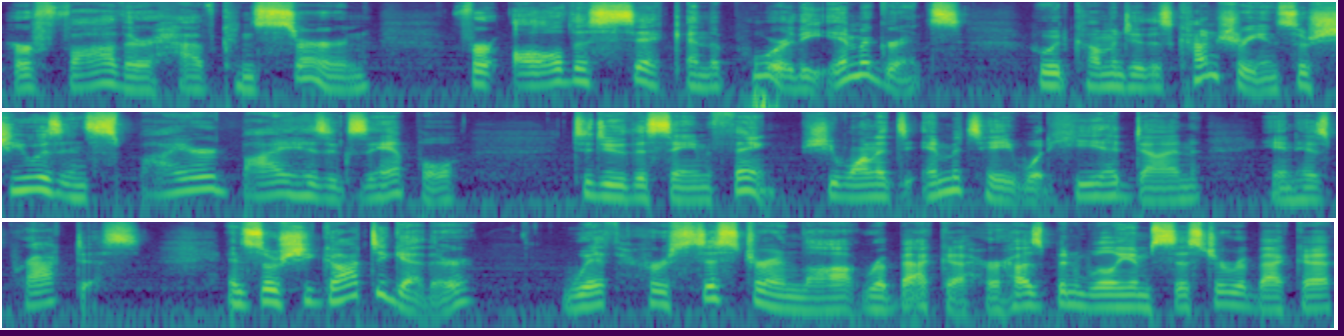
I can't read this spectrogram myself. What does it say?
her father have concern for all the sick and the poor, the immigrants who had come into this country. And so she was inspired by his example to do the same thing. She wanted to imitate what he had done in his practice. And so she got together with her sister in law, Rebecca, her husband William's sister, Rebecca.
